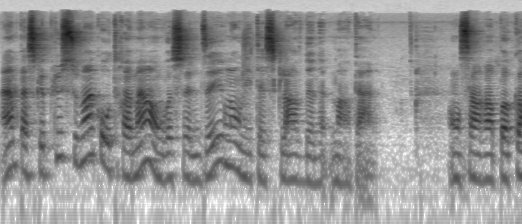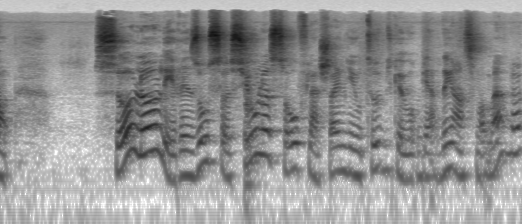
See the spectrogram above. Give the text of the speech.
Hein, Parce que plus souvent qu'autrement, on va se le dire, là, on est esclave de notre mental. On s'en rend pas compte. Ça, là, les réseaux sociaux, là, sauf la chaîne YouTube que vous regardez en ce moment, là,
